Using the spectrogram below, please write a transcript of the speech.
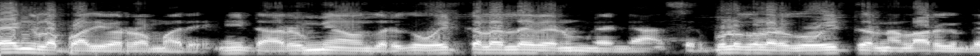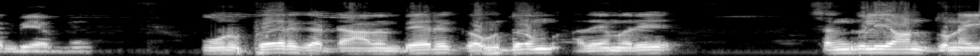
டேங்கில் பாதி வர்ற மாதிரி. நீட்டாக அருமையாக வந்திருக்கு. ஒயிட் கலரில் வேணும்னு சரி ப்ளூ கலருக்கு ஒயிட் கலர் நல்லா இருக்கும் தம்பி அப்படின்னு. மூணு பேர் கேட்டேன். அவன் பேர் கௌதம். அதே மாதிரி சங்கிலியான் துணை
